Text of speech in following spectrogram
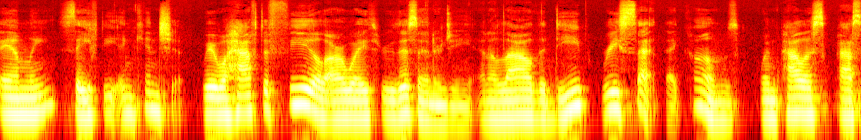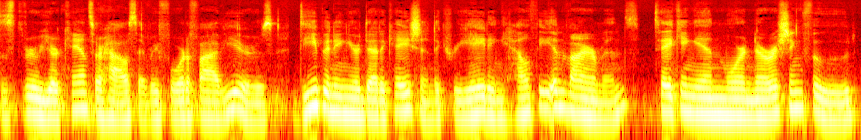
family, safety, and kinship. We will have to feel our way through this energy and allow the deep reset that comes when Pallas passes through your Cancer house every four to five years, deepening your dedication to creating healthy environments, taking in more nourishing food,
